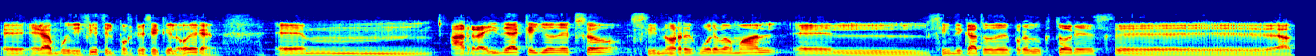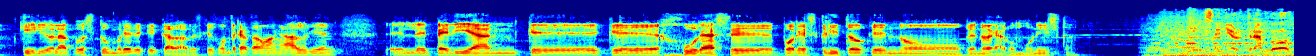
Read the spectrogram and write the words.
eh, era muy difícil porque sí que lo eran. Em, a raíz de aquello, de hecho, si no recuerdo mal, el sindicato de productores eh, adquirió la costumbre de que cada vez que contrataban a alguien eh, le pedían que, jurase por escrito que no, que no era comunista. Señor Trambo,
